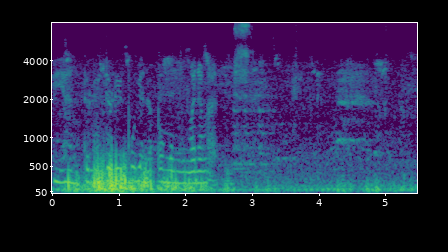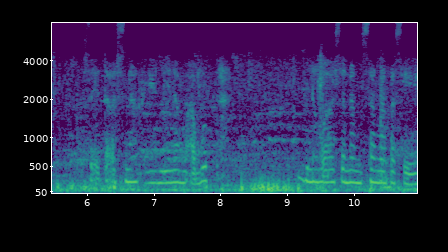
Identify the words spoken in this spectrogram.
Ayan, tuloy-tuloy po yan ang pamumunga ng atis. Sa itaas na, kaya hindi na maabot. Binawasan ng sanga kasi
